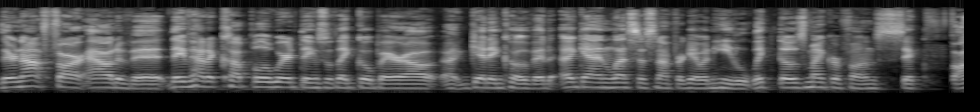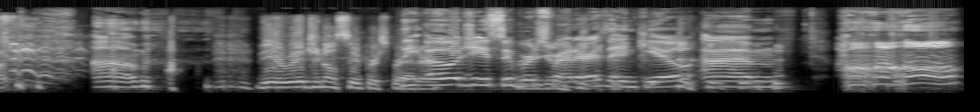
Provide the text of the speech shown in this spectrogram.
they're not far out of it. They've had a couple of weird things with like Gobert out uh, getting COVID. Again, let's just not forget when he licked those microphones, sick fuck. um the original super spreader. the OG super spreader, thank you. Um ho, ho, ho.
